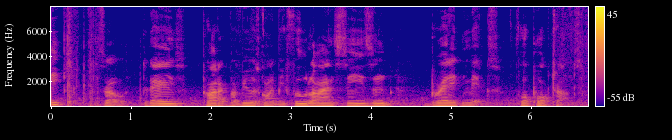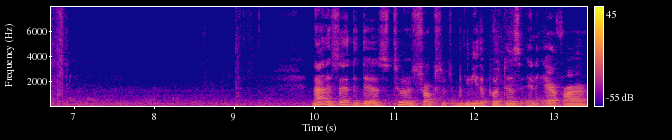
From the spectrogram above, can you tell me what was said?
peeps. So today's product review is going to be Food Lion seasoned breaded mix for pork chops. Now they said that there's two instructions. We can either put this in the air fryer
